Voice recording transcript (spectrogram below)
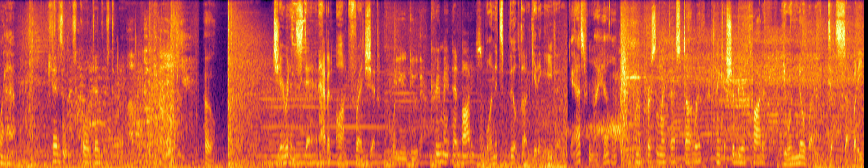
What happened? Kids at my school did this to me. Who? Jarod and Stan have an odd friendship, What do you do there? Cremate dead bodies. one that's built on getting even. Ask for my help. When a person like that's dealt with, I think it should be applauded. You are nobody till somebody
